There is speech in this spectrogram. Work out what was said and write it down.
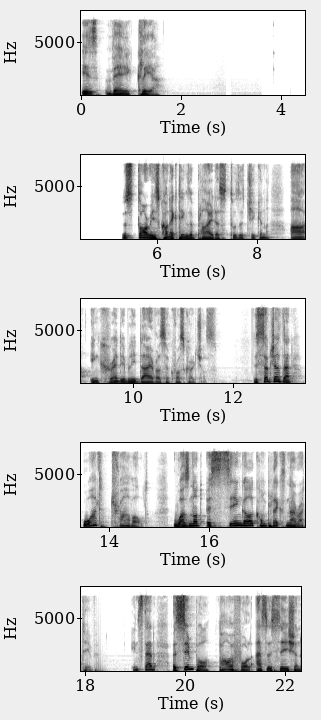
is very clear. The stories connecting the Pleiades to the chicken are incredibly diverse across cultures. This suggests that what traveled was not a single complex narrative. Instead, a simple, powerful association,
